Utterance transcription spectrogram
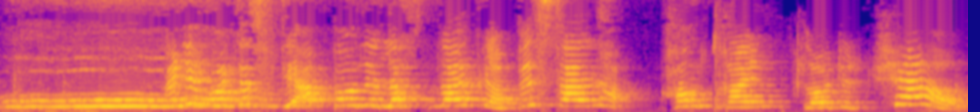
Oh. Wenn ihr wollt, dass ich die abbaue, dann lasst ein Like da. Bis dann, haut rein, Leute, ciao!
